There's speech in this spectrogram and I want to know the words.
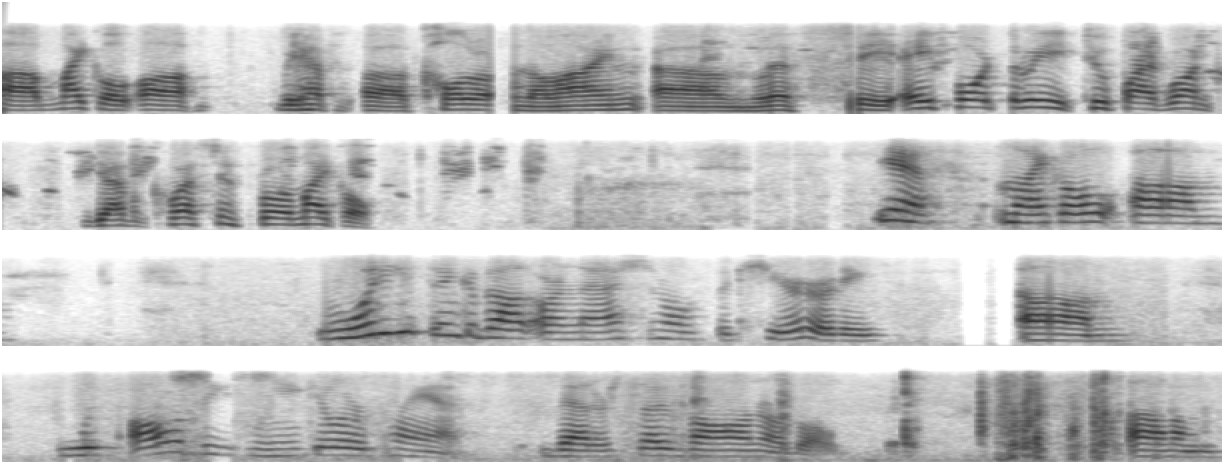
Uh, Michael, uh, we have a caller on the line. Um, let's see, eight four three two five one. You have a question for Michael? Yes, Michael. Um, what do you think about our national security um, with all of these nuclear plants that are so vulnerable um,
